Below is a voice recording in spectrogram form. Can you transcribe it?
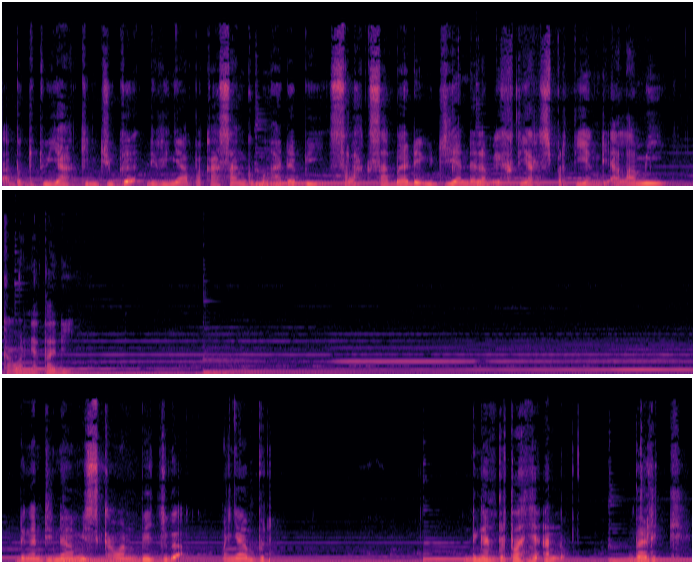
tak begitu yakin juga dirinya apakah sanggup menghadapi selaksa badai ujian dalam ikhtiar seperti yang dialami kawannya tadi. Dengan dinamis kawan B juga menyambut dengan pertanyaan balik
